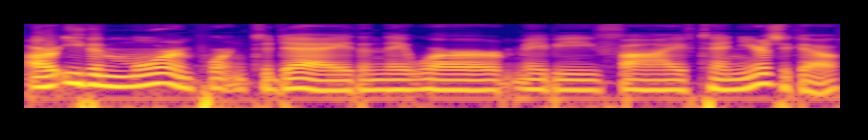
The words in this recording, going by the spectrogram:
are even more important today than they were maybe five, ten years ago.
